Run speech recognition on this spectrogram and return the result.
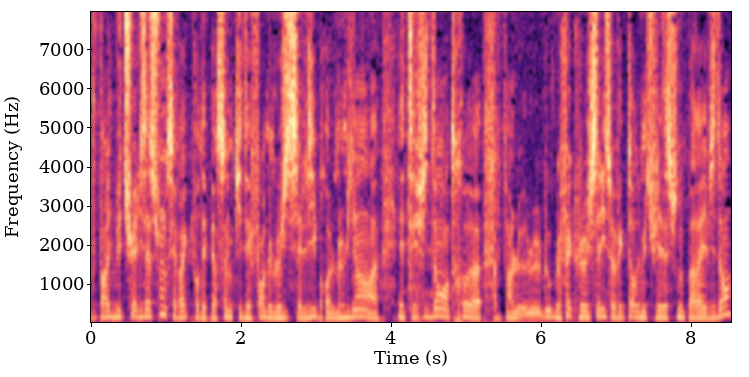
vous parlez de mutualisation. C'est vrai que pour des personnes qui défendent le logiciel libre, le lien euh, est évident entre. Euh, enfin, le, le, fait que le logiciel libre soit vecteur de mutualisation nous paraît évident.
